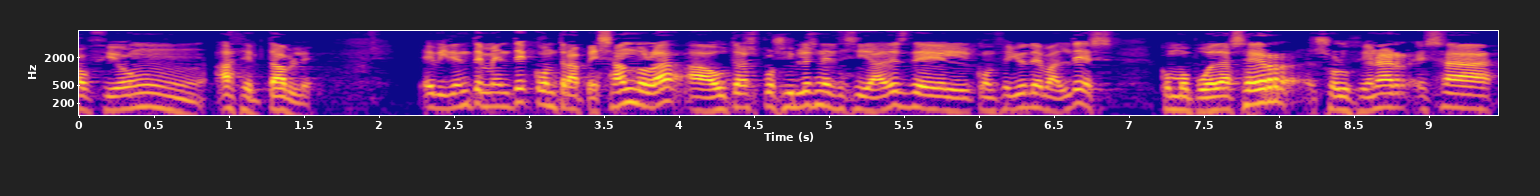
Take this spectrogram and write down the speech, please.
opción aceptable. Evidentemente contrapesándola a otras posibles necesidades del Concello de Valdés, como pueda ser solucionar esa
